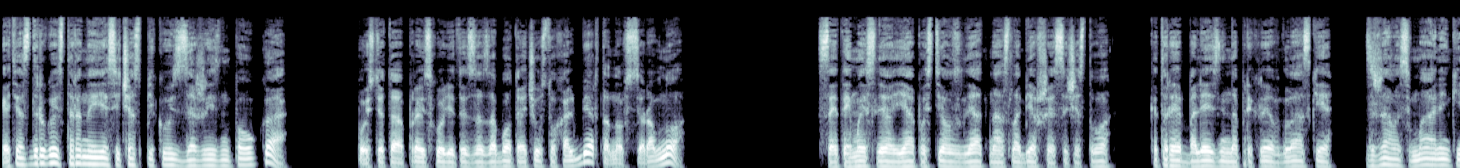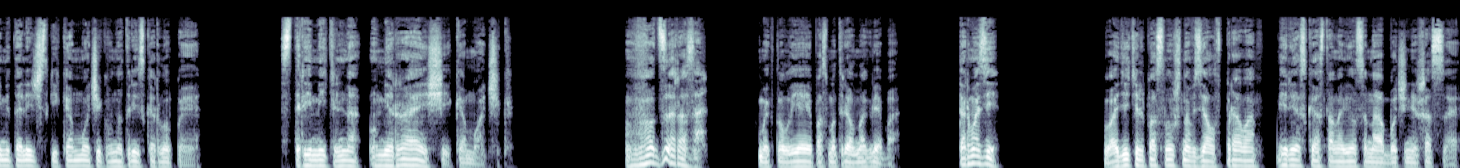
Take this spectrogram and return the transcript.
Хотя, с другой стороны, я сейчас пекусь за жизнь паука. Пусть это происходит из-за заботы о чувствах Альберта, но все равно. С этой мыслью я опустил взгляд на ослабевшее существо, которое, болезненно прикрыв глазки, сжалось в маленький металлический комочек внутри скорлупы. Стремительно умирающий комочек. «Вот зараза!» — хмыкнул я и посмотрел на Глеба. «Тормози!» Водитель послушно взял вправо и резко остановился на обочине шоссе.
